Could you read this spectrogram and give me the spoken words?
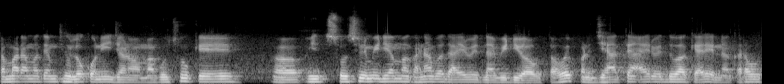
તમારા મત એમ હું લોકોને નહીં જાણવા માગું છું કે સોશિયલ મીડિયામાં ઘણા બધા આયુર્વેદના વીડિયો આવતા હોય, પણ જ્યાં ત્યાં આયુર્વેદ દવા ક્યારેય ન કરાવો.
